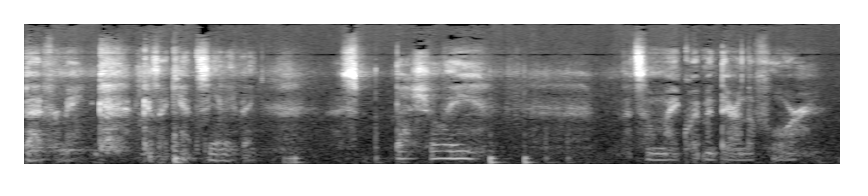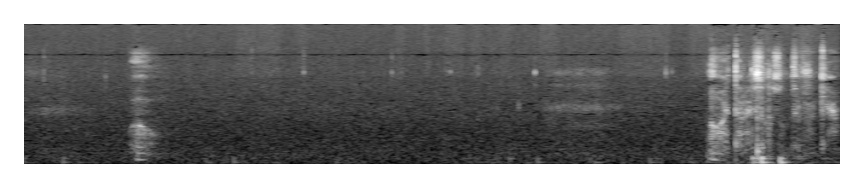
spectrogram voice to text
Bad for me, because I can't see anything. Especially, that's some of my equipment there on the floor. Whoa. Oh, I thought I saw something on camera.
